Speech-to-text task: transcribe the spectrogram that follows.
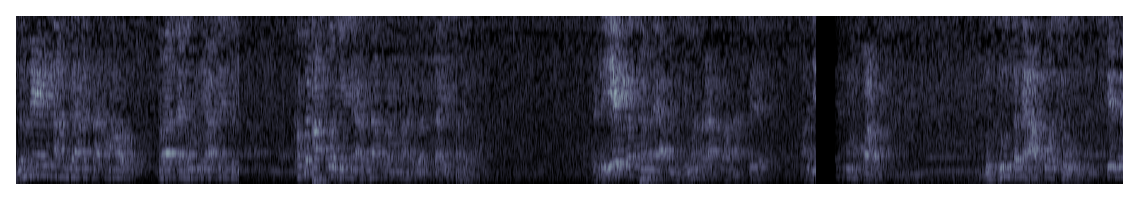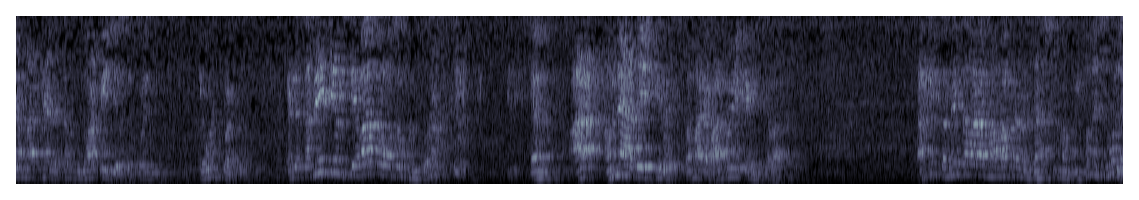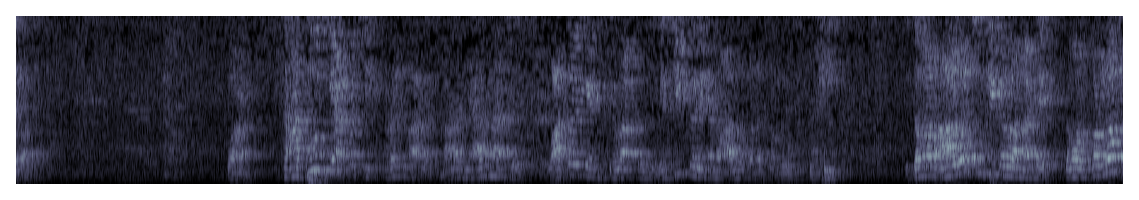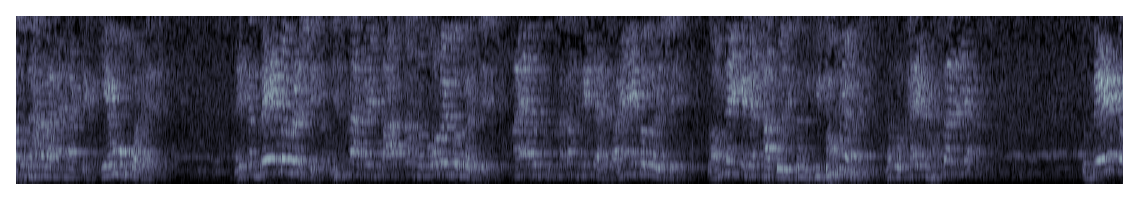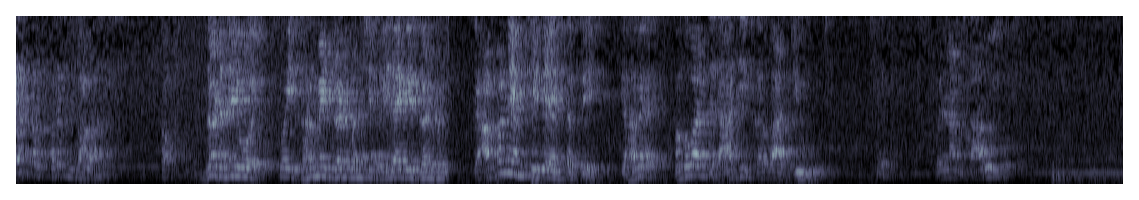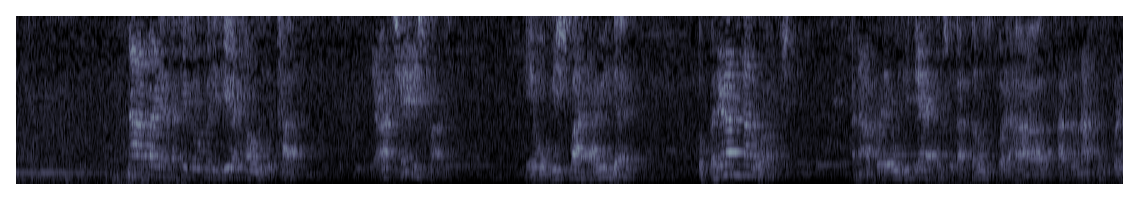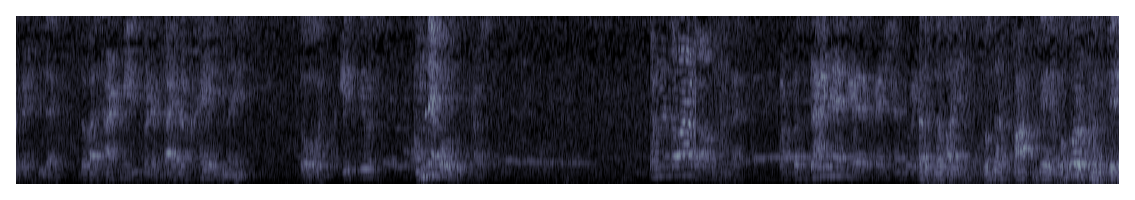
ગમે એટલા ચક્કા થાઓ થોડા ત્યાં આપશે ખબર આખો જેની આજના પ્રમાણે વર્તાય છે. એટલે એ કથનને આપણે જીવંત રાખવાના છે. આજે પૂરું પાડો. બધું તમે આપો છો. સેજા માથે તમે બધું આપી દો છો. કોઈ કેવું જ પડતું. એટલે તમે જેમ સેવા કરો છો સંતો, એમ અમને આદેશ કર્યો, તમારે વાતો એ કઈ સેવા કરો. બાકી તમે તમારા મા બાપને વૃદ્ધાશ્રમમાં તમે શું લેવા? પણ સાધુ થયા પછી ફરજમાં આવે મહારાજની આજ્ઞા છે વાતો એ સેવા કરવી. જેથી કરીને એનો આલોક અને પરલોક સુખી. તમારો આલોક સુખી કરવા માટે, તમારો પરલોક સુધારવાના માટે કેવું પડે છે? નહીં તો બે બગડશે. હિંસા કરી પાપ કરશો તો ઓલોય બગડશે. અહીંયા બધું ખતમ થઈ જશે તો અહીંયા બગડશે. તો અમને કે છે, ઠાકોરજી, તમે કીધું કેમ નહીં? નકરો જ રહ્યા તો બે પરસ્પર ફરજ નિભાવવાની છે. દ્રઢ નહીં હોય, તો એ ધર્મે દ્રઢ બનશે, વૈરાગ્ય દ્રઢ બનશે. કે આપણને એમ થઈ જાય અંતરથી કે હવે ભગવાનને રાજી કરવા જીવવું છે. પરિણામ સારું જ ના પાડે, પછી કરો પછી જે થવું તે થાય. આ છે વિશ્વાસ. એવો વિશ્વાસ આવી જાય તો પરિણામ સારું આવશે અને આપણે એવું જ વિચાર્યા કરશું કે આ કરવું જ પડે, આ ખાતર નાખવું જ પડે પેટથી જાય, દવા છાંટવી જ પડે, ગાય રખાય જ નહીં. એક દિવસ અમને બહુ દુઃખ થશે તમને તમારા પણ બધાને ઘેરે પેશન્ટ હોય. દવાએ વગર પાપ કરે વગર ખર્ચે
